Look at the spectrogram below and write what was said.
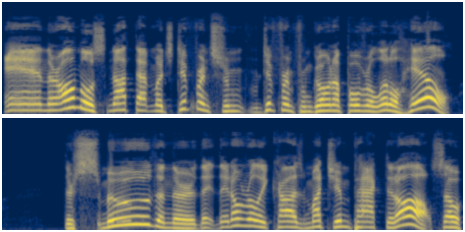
and they're almost not that much difference from different from going up over a little hill. They're smooth and they're they, they don't really cause much impact at all. So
